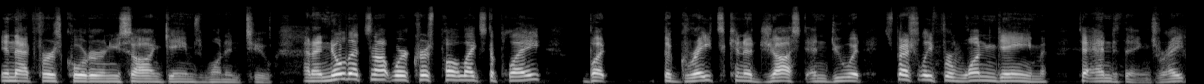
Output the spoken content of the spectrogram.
in that first quarter and you saw in games one and two. And I know that's not where Chris Paul likes to play, but the greats can adjust and do it, especially for one game to end things, right?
